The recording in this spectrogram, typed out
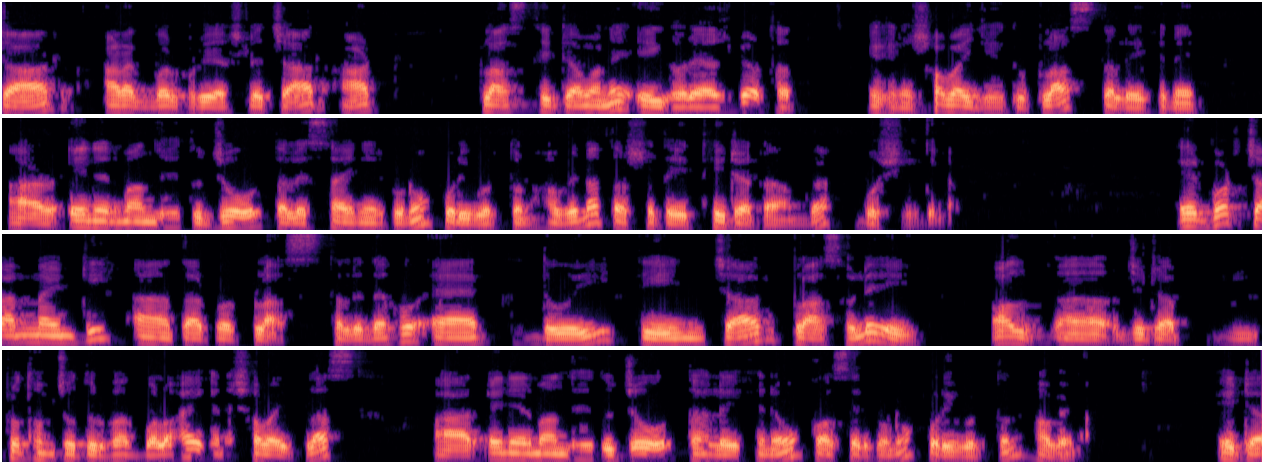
চার আর একবার ঘুরে আসলে চার, আট প্লাস থিটা মানে এই ঘরে আসবে, অর্থাৎ এখানে সবাই যেহেতু প্লাস তাহলে এখানে আর এন এর মান যেহেতু জোর, তাহলে সাইনের কোনো পরিবর্তন হবে না, তার সাথে এই থিটাটা আমরা বসিয়ে দিলাম। এরপর চার নাইনটি তারপর প্লাস তাহলে দেখো এক, দুই, তিন, চার প্লাস হলে এই অল যেটা প্রথম চতুর্ভাগ বলা হয়, এখানে সবাই প্লাস আর এন এর মান যেহেতু জোর, তাহলে এখানেও কসের কোনো পরিবর্তন হবে না। এটা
